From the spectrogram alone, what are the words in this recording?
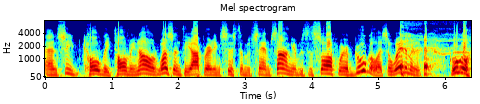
And she coldly told me, no, it wasn't the operating system of Samsung. It was the software of Google. I said, wait a minute, Google,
